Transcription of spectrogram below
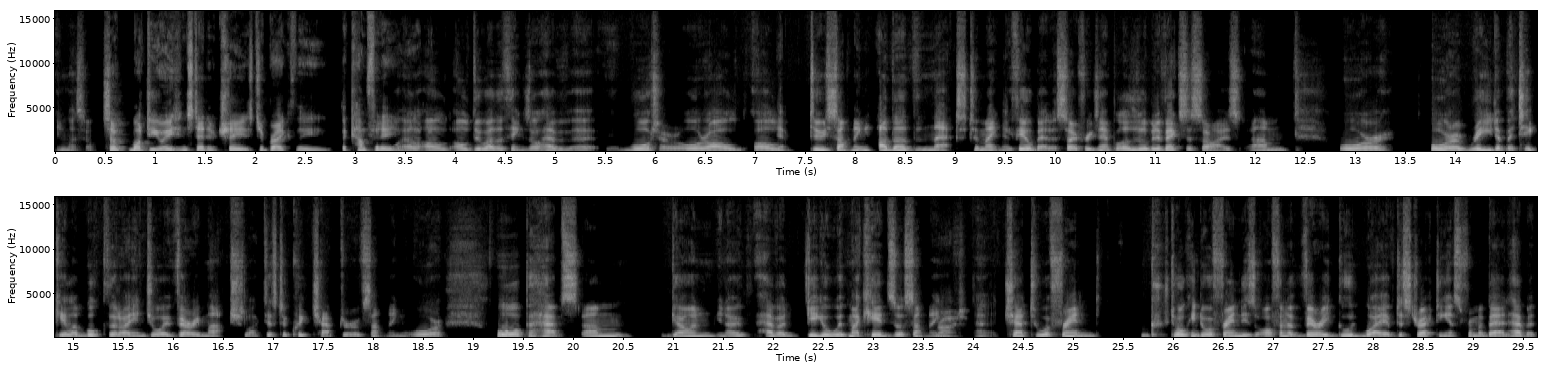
in myself. So, what do you eat instead of cheese to break the the comfort eating? Well, habit? I'll I'll do other things. I'll have uh, water, or I'll I'll Yep. do something other than that to make me feel better. So, for example, a little bit of exercise, um, or or read a particular book that I enjoy very much, like just a quick chapter of something, or or perhaps um, go and you know have a giggle with my kids or something, Right. uh, chat to a friend. Talking to a friend is often a very good way of distracting us from a bad habit.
